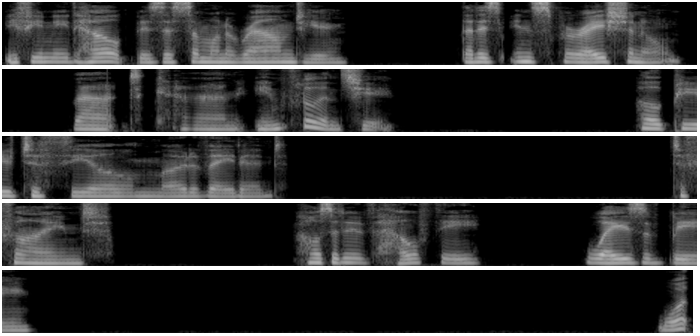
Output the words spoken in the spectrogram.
If you need help, is there someone around you that is inspirational, that can influence you, help you to feel motivated, to find positive, healthy ways of being. What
